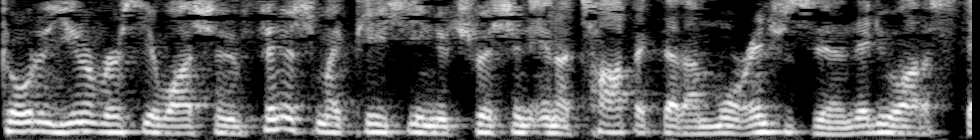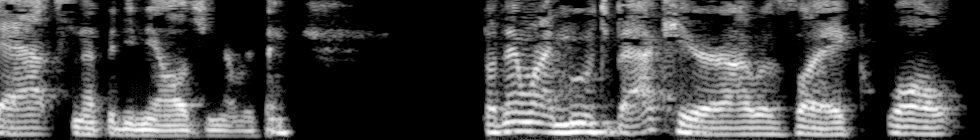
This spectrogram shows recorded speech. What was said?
go to the University of Washington, and finish my PhD in nutrition in a topic that I'm more interested in. They do a lot of stats and epidemiology and everything. But then when I moved back here, I was like, well,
